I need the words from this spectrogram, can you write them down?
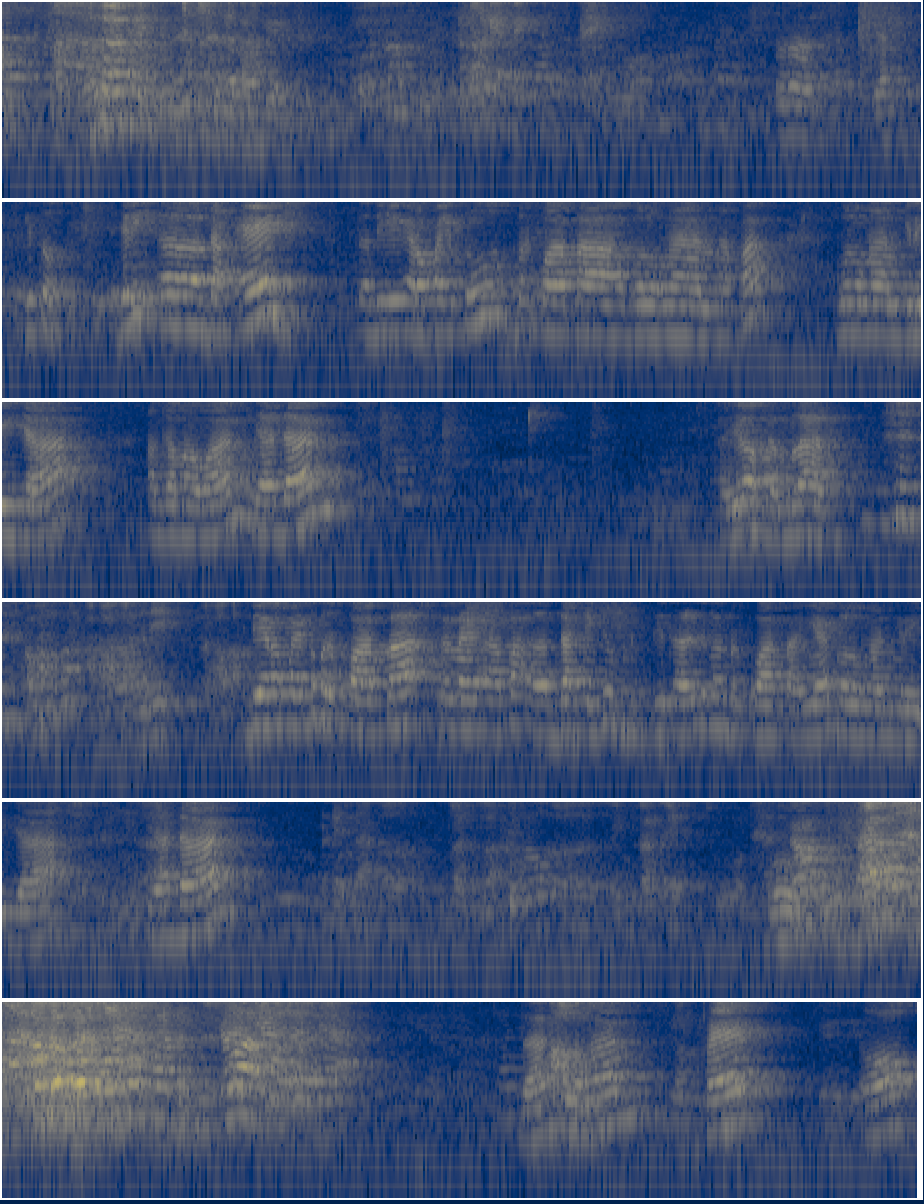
udah terakhir Oke, back to track. Eh, ya gitu jadi eh, dark age di Eropa itu berkuasa golongan apa golongan gereja agamawan ya dan ayo kelas 11 apa apa tadi apa di Eropa itu berkuasa mengenai apa eh, dark age ditandai dengan berkuasanya golongan gereja ya dan pendeta Eh, bukan eh, sultan eh sultan. Ya, ya. dan golongan feodal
